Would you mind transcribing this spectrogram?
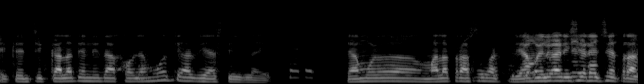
एक त्यांची कला त्यांनी दाखवल्यामुळे ते आज या स्टेजला आहेत. त्यामुळं मला त्रास वाटतो या बैलगाडी शर्यत क्षेत्रात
